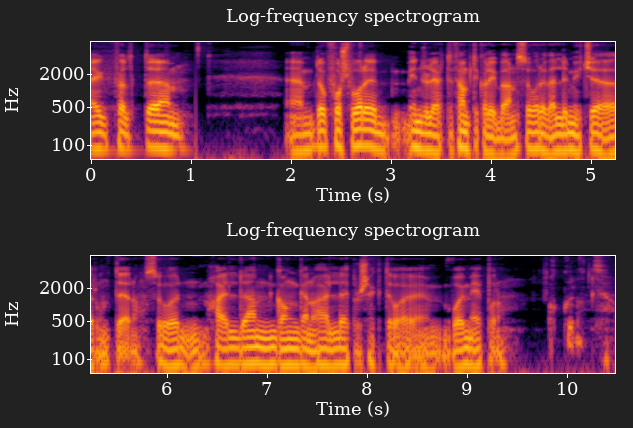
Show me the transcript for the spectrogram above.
jeg fulgte um, Da Forsvaret innrullerte 50-kaliberen, så var det veldig mye rundt det. da. Så hele den gangen og hele prosjektet var jeg, var jeg med på. da. Akkurat. Ja.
